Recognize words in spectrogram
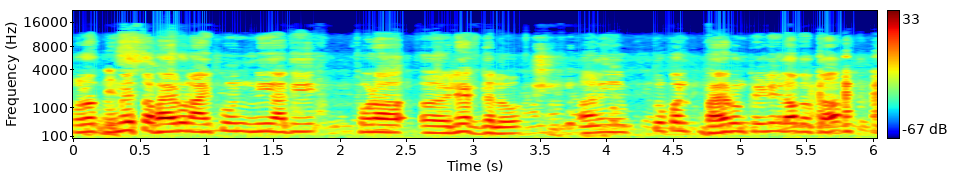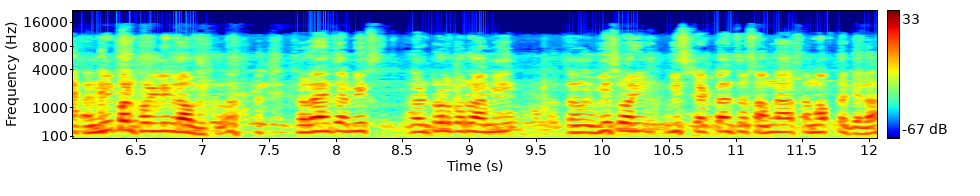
परत उमेशचा बाहेरून ऐकून मी आधी थोडा रिलॅक्स झालो. आणि तो पण बाहेरून फिल्डिंग लावत होता आणि मी पण फिल्डिंग लावत होतो. सगळ्यांचा मिक्स कंट्रोल करून आम्ही वीस वर वीस षटकांचा सामना समाप्त केला.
